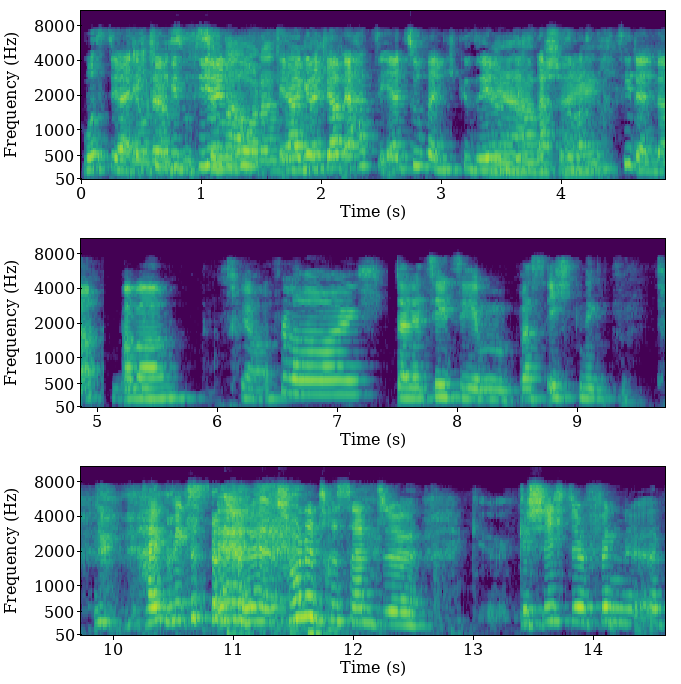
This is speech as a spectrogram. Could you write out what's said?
musst du ja Ja, echt oder schon gezielt so. Ja, genau. Ich glaube, er hat sie eher zufällig gesehen und Ja, sich dachte, so, was macht sie denn da? Aber ja. Vielleicht. Dann erzählt sie ihm, was ich eine halbwegs äh, schon interessante Geschichte finde,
